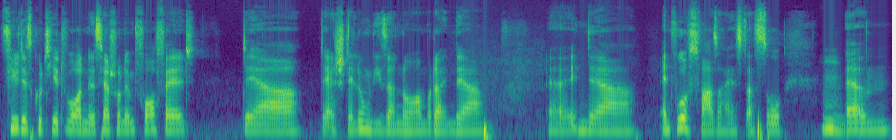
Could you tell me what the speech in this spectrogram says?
viel diskutiert worden ist, ja schon im Vorfeld der, der Erstellung dieser Norm oder in der, äh, in der Entwurfsphase heißt das so. Hm. Ähm,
